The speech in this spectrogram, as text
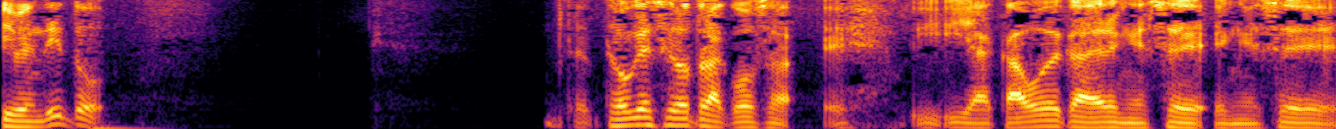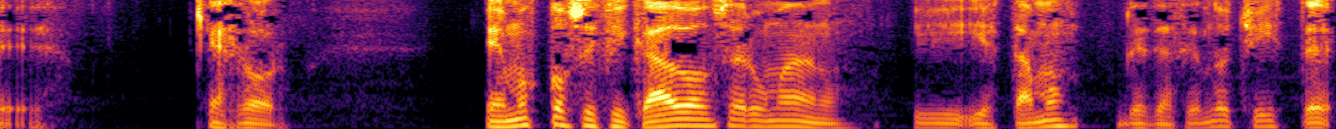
y bendito, te- tengo que decir otra cosa, eh, y, y acabo de caer en ese, en ese error. Hemos cosificado a un ser humano y, y estamos desde haciendo chistes,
